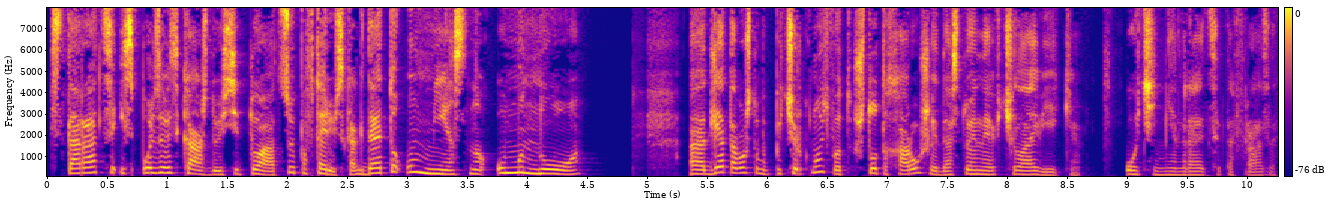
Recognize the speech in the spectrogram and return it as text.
стараться использовать каждую ситуацию, повторюсь, когда это уместно, умно, а, для того, чтобы подчеркнуть вот что-то хорошее и достойное в человеке. Очень мне нравится эта фраза.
